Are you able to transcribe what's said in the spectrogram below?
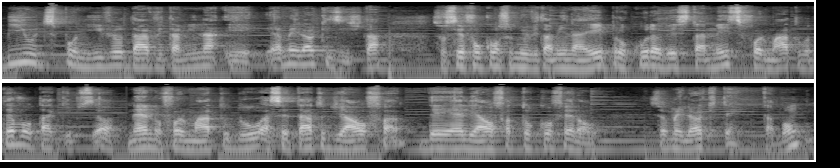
biodisponível da vitamina E. É a melhor que existe, tá? Se você for consumir vitamina E, procura ver se está nesse formato. Vou até voltar aqui para você, ó, né? No formato do acetato de alfa, DL-alfa tocoferol. Isso é o melhor que tem, tá bom?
